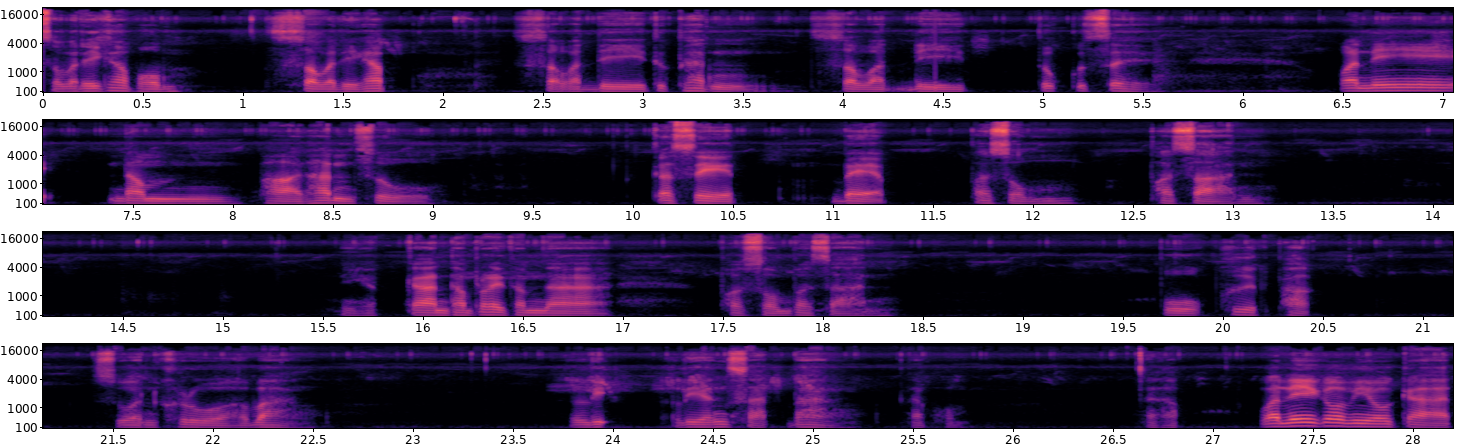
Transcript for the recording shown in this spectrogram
สวัสดีครับผม สวัสดีครับ สวัสดีทุกท่าน สวัสดีทุกกุเซอร์วันนี้นำพาท่านสู่เกษตรแบบผสมผสานนี่ครับการทำไร่ทำนาผสมผสาน ปลูกพืชผัก สวนครัวบ้าง เล,เลี้ยงสัตว์บ้างนะครับผมนะครับ วันนี้ก็มีโอกาส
